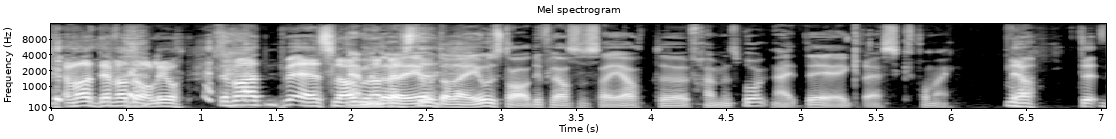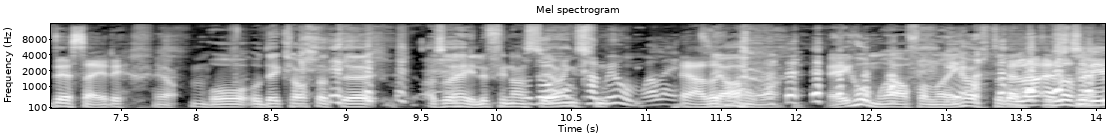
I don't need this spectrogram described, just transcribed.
Det var, det var dårlig gjort. Det var et eh, slag under er, jo, beltet. det er jo stadig flere som sier at eh, fremmedspråk Nei, det er gresk for meg. Ja, Det, det sier de. Ja. Og, og det er klart at eh, altså hele Og da kan vi humre litt. Ja, være. jeg humrer iallfall når jeg hørte det. Eller, ellers, så de,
